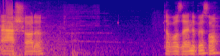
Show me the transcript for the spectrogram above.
Ah, schade. Da war seine besser.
